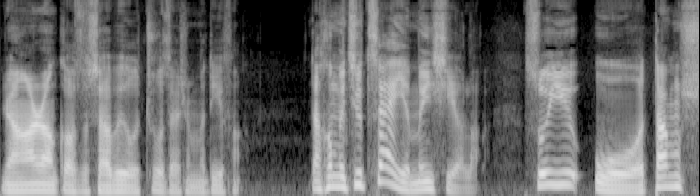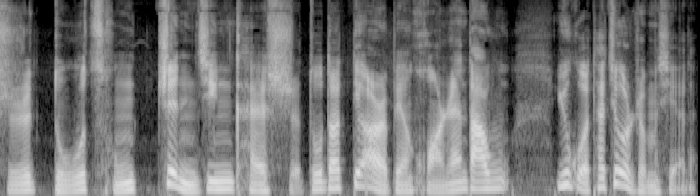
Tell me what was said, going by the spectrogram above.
然而让告诉沙威我住在什么地方，但后面就再也没写了。所以我当时读从震惊开始，读到第二遍恍然大悟，雨果他就是这么写的，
